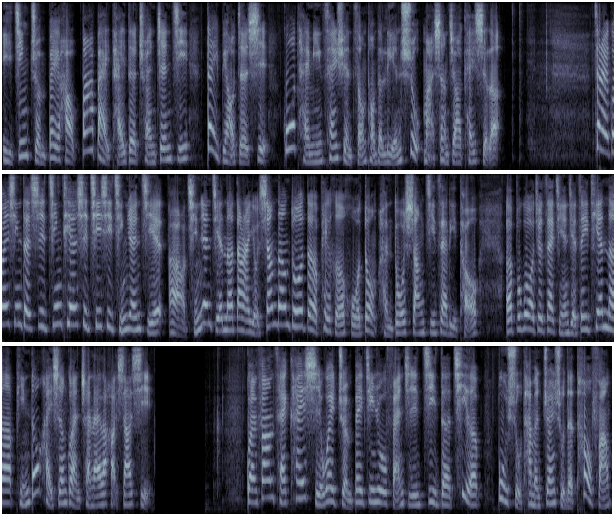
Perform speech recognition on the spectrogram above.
已经准备好八百台的传真机，代表着是郭台铭参选总统的连署马上就要开始了。再来关心的是，今天是七夕情人节啊！情人节呢，当然有相当多的配合活动，很多商机在里头。而不过就在情人节这一天呢，屏东海生馆传来了好消息。馆方才开始为准备进入繁殖季的企鹅部署他们专属的套房，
